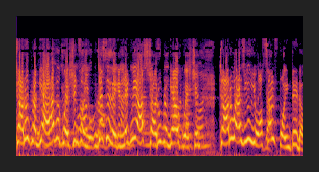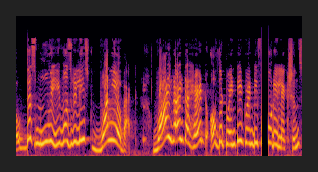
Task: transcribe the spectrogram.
Charu Pragya, I have a question for you. have a Just a second. Let me ask Charu Pragya a question. Charu, as you yourself pointed out, this movie was released one year back. Why right ahead of the 2024 elections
